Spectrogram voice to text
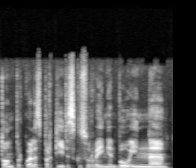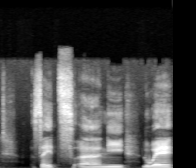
ton per quelles partidas che survegnan bo in uh, sets uh, ni lue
